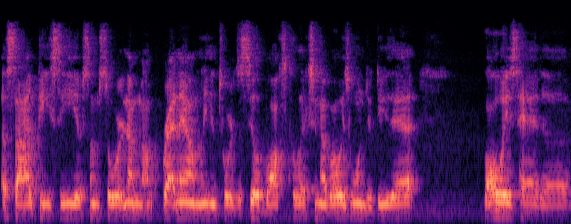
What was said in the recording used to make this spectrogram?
a side PC of some sort. And I'm, I'm, right now I'm leaning towards a sealed box collection. I've always wanted to do that I've always had a,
